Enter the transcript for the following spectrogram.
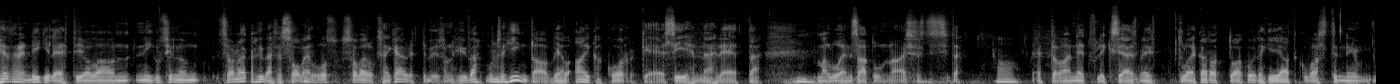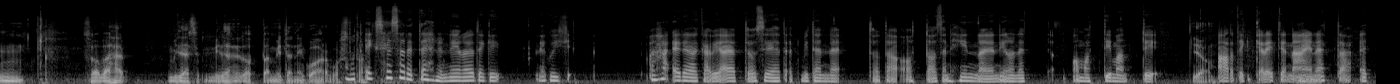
Hesarin digilehti, jolla on, niin kuin silloin, se on aika hyvä se sovellus. Sovelluksen käytettävyys on hyvä, mutta mm. se hinta on vielä aika korkea siihen nähden, että mm. mä luen satunnaisesti sitä. Oh. Että vaan Netflixiä esimerkiksi tulee katsottua kuitenkin jatkuvasti, niin mm, se on vähän, mitä se, mitä se nyt ottaa, mitä niin kuin arvostaa. Mutta eikö Hesari tehnyt, niillä on jotenkin niin kuin, vähän edelläkävijä ajattelu siihen, että, että miten ne tota, ottaa sen hinnan ja niillä on ne omat timanttiartikkelit Joo. ja näin, että, että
